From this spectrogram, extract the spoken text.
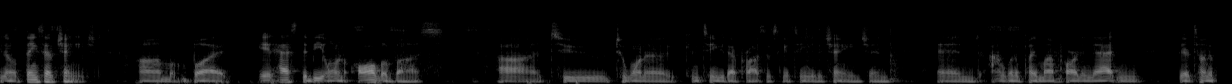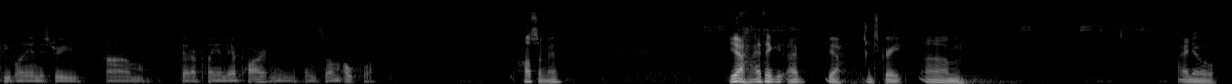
you know things have changed, um, but it has to be on all of us uh, to to want to continue that process and continue to change and and I'm going to play my part in that and there are a ton of people in the industry um, that are playing their part, and, and so I'm hopeful. Awesome, man. Yeah, I think I yeah, it's great. Um, I know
